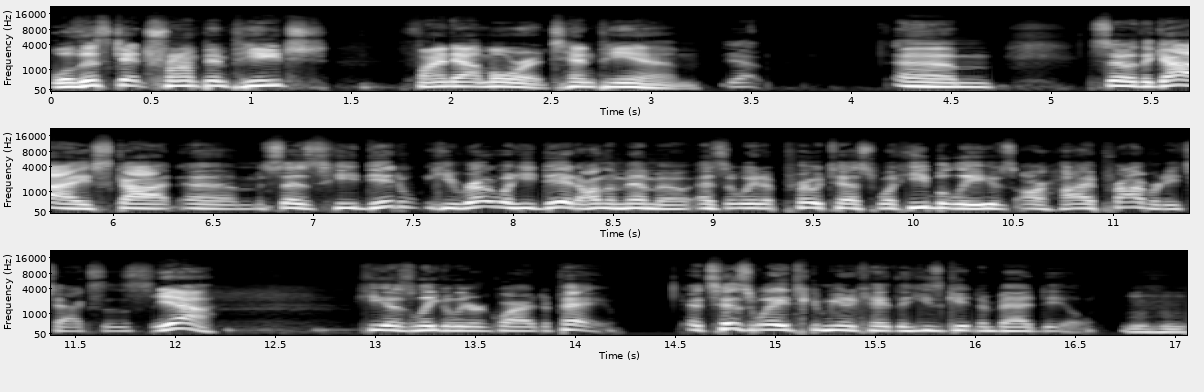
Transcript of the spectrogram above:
Will this get Trump impeached? Find out more at 10 p.m. Yep. Um, so the guy Scott um, says he did he wrote what he did on the memo as a way to protest what he believes are high property taxes Yeah. he is legally required to pay. It's his way to communicate that he's getting a bad deal. Mm-hmm.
